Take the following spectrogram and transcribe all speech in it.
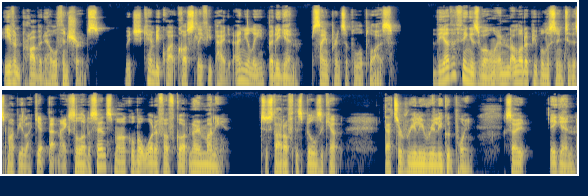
Even private health insurance, which can be quite costly if you paid it annually, but again, same principle applies. The other thing as well, and a lot of people listening to this might be like, yep, that makes a lot of sense, Michael, but what if I've got no money to start off this bills account? That's a really, really good point. So again,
